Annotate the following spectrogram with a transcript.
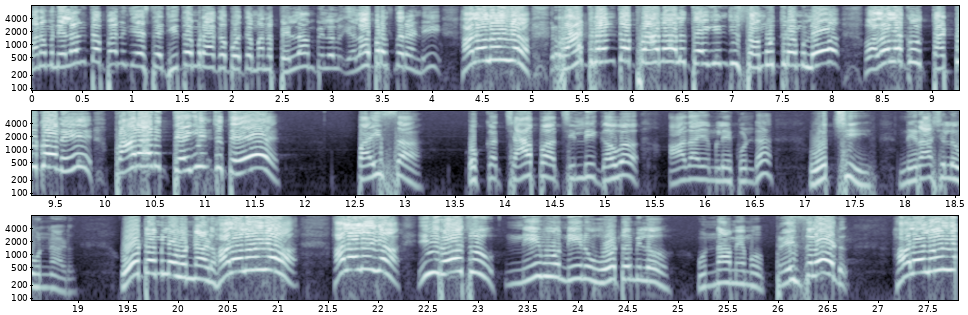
మనం నెలంతా పని చేస్తే జీతం రాకపోతే మన పిల్లం పిల్లలు ఎలా బ్రతారండి హలలుయ రాత్రంతా ప్రాణాలు తెగించి సముద్రంలో వలలకు తట్టుకొని ప్రాణాన్ని తెగించితే పైసా ఒక్క చేప చిల్లి గవ్వ ఆదాయం లేకుండా వచ్చి నిరాశలో ఉన్నాడు. ఓటమిలో ఉన్నాడు. హలలుయ హలలుయ ఈరోజు నీవు నేను ఓటమిలో ఉన్నామేమో. ప్రైజ్ లార్డ్ హలలుయ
